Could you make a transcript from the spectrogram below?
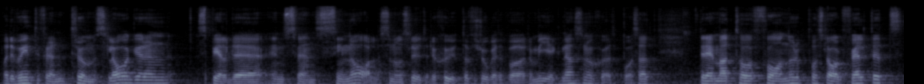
Och det var inte förrän trumslagaren spelade en svensk signal som de slutade skjuta och förstod att det var de egna som de sköt på. Så att det där med att ta fanor på slagfältet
